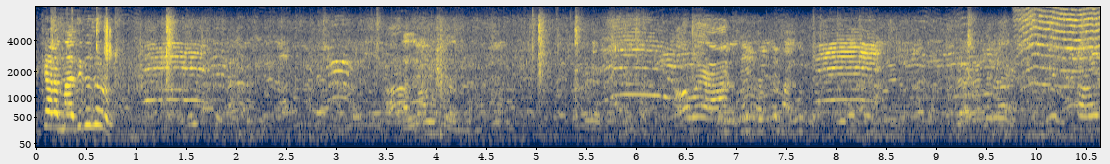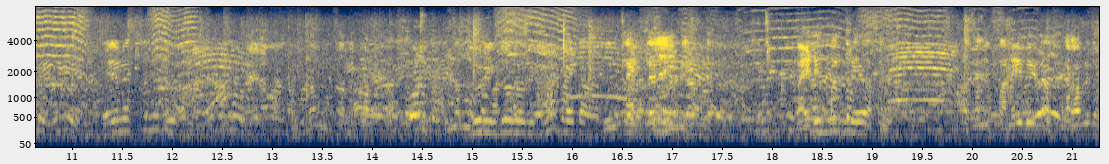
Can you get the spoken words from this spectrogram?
ఇక్కడ మదిగు చూడు. ఇంట్లో ఇట్లనే ఇంట్లో ఉండే. బయటికి పోతే లేదు అసలు అసలు పని అయితే లేదు. ఖరాబ్ అయితే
